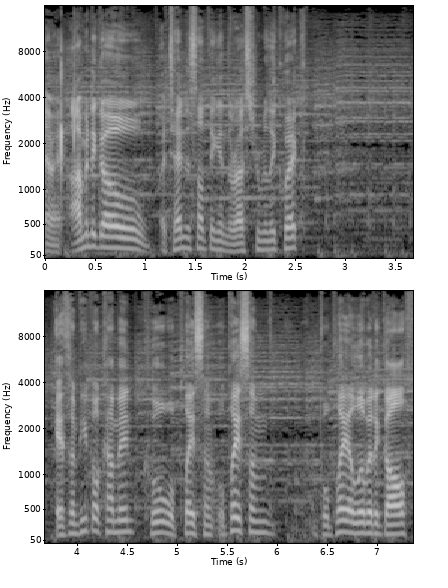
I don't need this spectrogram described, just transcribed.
Alright, I'm gonna go attend to something in the restroom really quick. If some people come in, cool, we'll play some we'll play some we'll play a little bit of golf.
